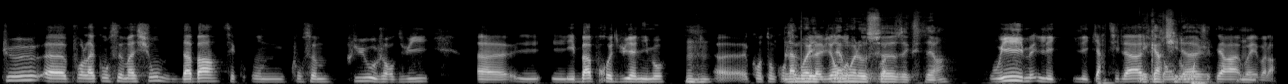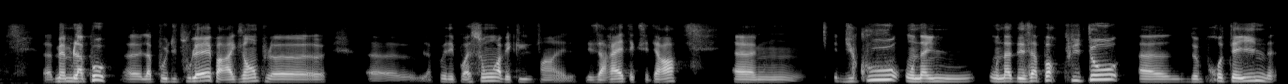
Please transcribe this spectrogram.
que euh, pour la consommation d'abats, c'est qu'on ne consomme plus aujourd'hui euh, les bas produits animaux. Mhm. Euh, quand on consomme la moelle, de la viande, la moelle osseuse, etc. Oui, mais les, les cartilages, les cartilages, etc. Mhm. Ouais, voilà. Euh, même la peau, euh, la peau du poulet, par exemple, euh, euh, la peau des poissons avec enfin, les arêtes, etc. Euh, du coup, on a une, on a des apports plutôt euh, de protéines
